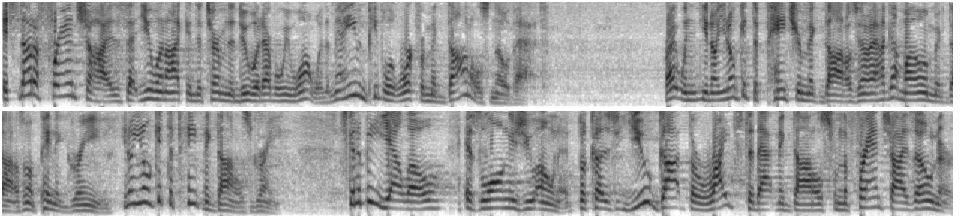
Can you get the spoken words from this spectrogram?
It's not a franchise that you and I can determine to do whatever we want with it. Man, even people that work for McDonald's know that. Right? When you know you don't get to paint your McDonald's. You know, I got my own McDonald's. I'm gonna paint it green. You know, you don't get to paint McDonald's green. It's going to be yellow as long as you own it because you got the rights to that McDonald's from the franchise owner.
